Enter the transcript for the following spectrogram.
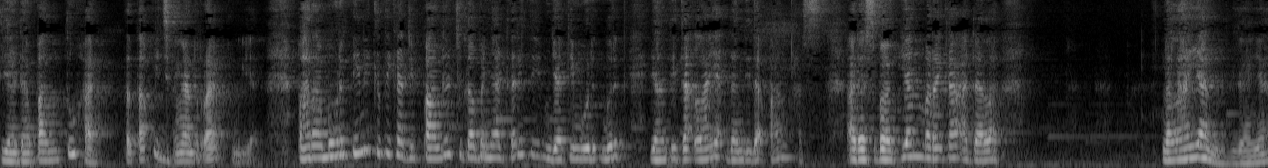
di hadapan Tuhan. Tetapi jangan ragu ya. Para murid ini ketika dipanggil juga menyadari menjadi murid-murid yang tidak layak dan tidak pantas. Ada sebagian mereka adalah nelayan gitu kan ya.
